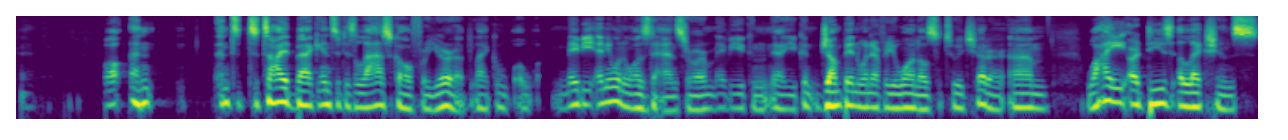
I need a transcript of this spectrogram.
Okay. Well, and and to, to, tie it back into this last call for Europe, like maybe anyone who wants to answer, or maybe you can yeah, you can jump in whenever you want, also to each other. Um, why are these elections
